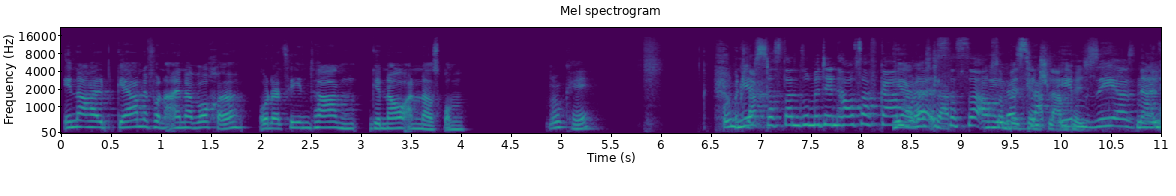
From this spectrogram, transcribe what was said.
innerhalb gerne von einer Woche oder zehn Tagen genau andersrum. Okay. Und, und klappt jetzt, das dann so mit den Hausaufgaben ja, oder ist das auch nee, so ein bisschen schlampig? Eben sehr, Nein.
